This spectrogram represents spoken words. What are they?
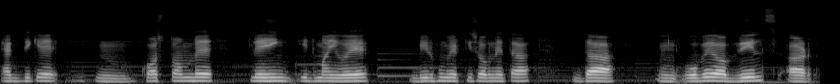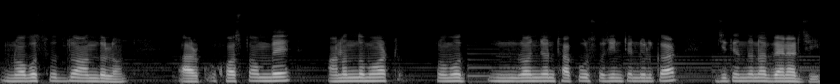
একদিকে উম, ক প্লেয়িং ইট মাই ওয়ে বীরভূমের কৃষক নেতা দ্য ওবে অফ বিলস আর নবশূদ্র আন্দোলন। আর খস্তম্ভে আনন্দমঠ প্রমোদ রঞ্জন ঠাকুর শচীন টেন্ডুলকার জিতেন্দ্রনাথ ব্যানার্জি।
